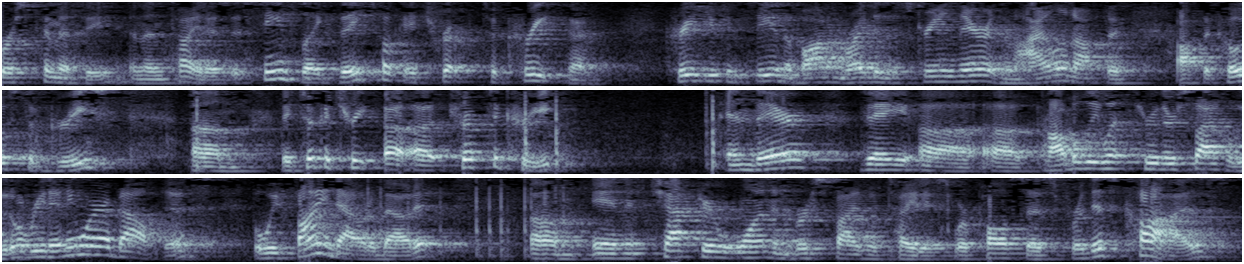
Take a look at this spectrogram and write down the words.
1 Timothy and then Titus, it seems like they took a trip to Crete then. Crete, you can see in the bottom right of the screen there, is an island off the, off the coast of Greece. Um, they took a, tre- uh, a trip to Crete, and there they uh, uh, probably went through their cycle. We don't read anywhere about this, but we find out about it um, in chapter 1 and verse 5 of Titus, where Paul says, For this cause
